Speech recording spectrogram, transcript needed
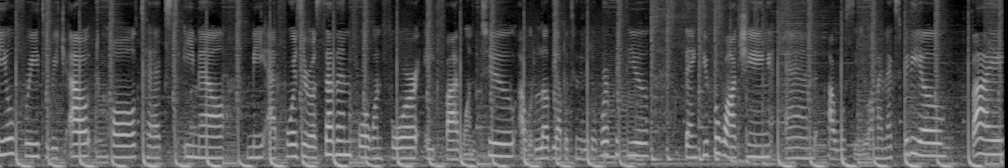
feel free to reach out, call, text, email me at 407-414-8512. I would love the opportunity to work with you. Thank you for watching and I will see you on my next video. Bye.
